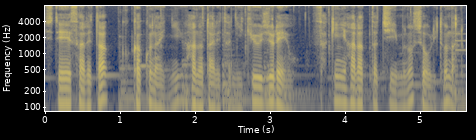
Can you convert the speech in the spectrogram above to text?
指定された区画内に放たれた2級樹齢を先に払ったチームの勝利となる。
